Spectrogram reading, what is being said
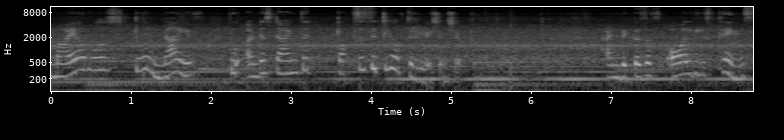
Maya was too naive to understand the toxicity of the relationship. And because of all these things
